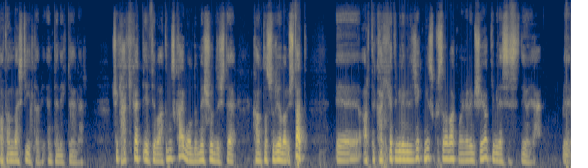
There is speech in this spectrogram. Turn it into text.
Vatandaş değil tabii, entelektüeller. Çünkü hakikatle irtibatımız kayboldu. Meşhurdur işte Kant'a soruyorlar. Üstad e, artık hakikati bilebilecek miyiz? Kusura bakmayın öyle bir şey yok ki bilesiz diyor yani. Bile-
